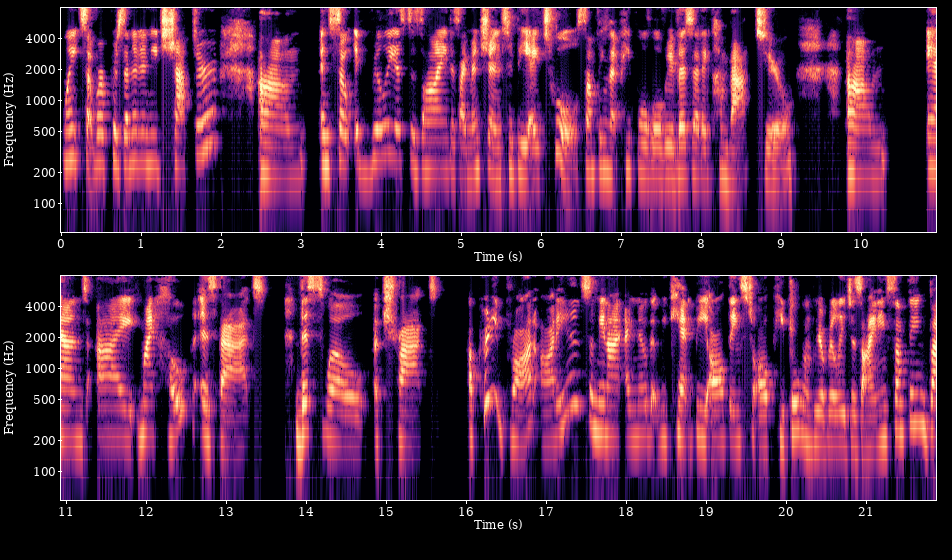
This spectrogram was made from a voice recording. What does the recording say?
points that were presented in each chapter um, and so it really is designed as i mentioned to be a tool something that people will revisit and come back to um, and i my hope is that this will attract a pretty broad audience. I mean, I, I, know that we can't be all things to all people when we're really designing something, but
